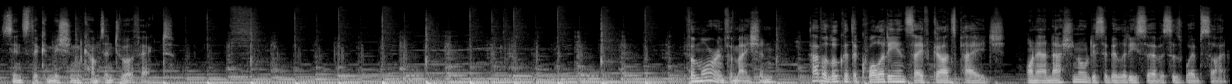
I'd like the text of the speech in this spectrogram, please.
since the Commission comes into effect. For more information, have a look at the Quality and Safeguards page on our National Disability Services website.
